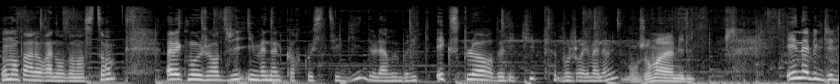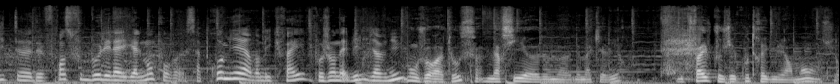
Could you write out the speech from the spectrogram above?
On en parlera dans un instant. Avec moi aujourd'hui, Emmanuel Korkostegui de la rubrique Explore de l'équipe. Bonjour Emmanuel. Bonjour Marie-Amélie. Et Nabil Jelit de France Football est là également pour sa première dans Big Five. Bonjour Nabil, bienvenue. Bonjour à tous, merci euh, de m'accueillir. Big Five que j'écoute régulièrement sur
